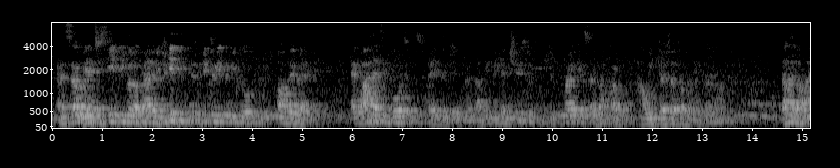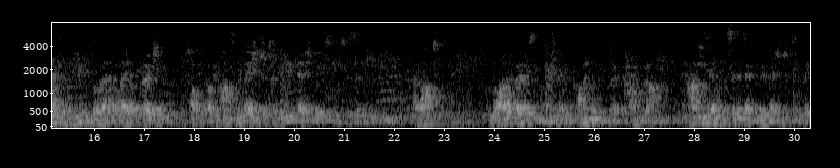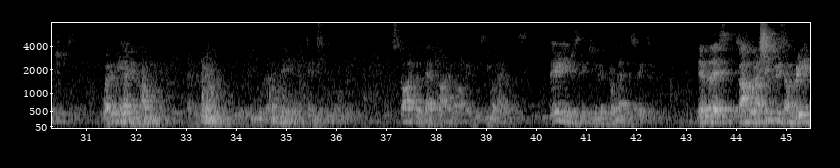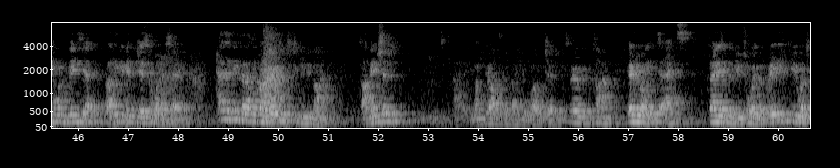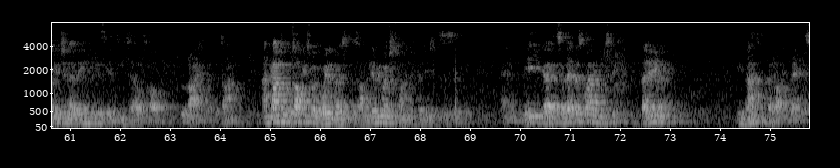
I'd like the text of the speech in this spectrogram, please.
and it's so weird to see people of color between, between the people of the grade. And why that's important, ladies and gentlemen, I think we can choose to, to focus a lot on how we differ from the people around us. Dalai Lama has a beautiful uh, way of approaching the topic of enhancing relationships and communication, where he speaks specifically about rather focusing on what you have in common with people as the common ground, and how easy that will facilitate new relationships and friendships. What do we have in common at the ground with the people that are there and attend school? Start with that dialogue and you'll see what happens. Very interesting to look at it from that perspective. Nevertheless, so I'm rushing through some really important things here, but I think you get the gist of what I'm saying. And the things that I think are important to keep in mind. So I mentioned, uh, in one felt a bit like you were part of a church experiment at the time, everybody interacts, plays with a new toy, but really few want to get to know the intricacy and details of your life at the time. Uncomfortable topics were avoided most of the time, and everyone just wanted to fit into the system. And there you go. So that was quite interesting. But anyway, Enough about that.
